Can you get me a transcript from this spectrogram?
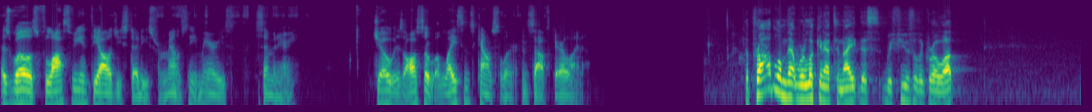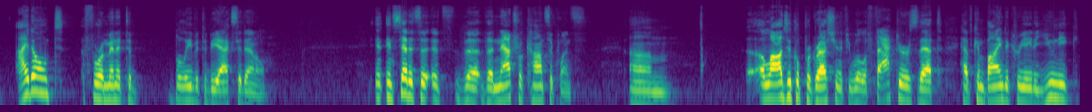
as well as philosophy and theology studies from Mount St. Mary's Seminary. Joe is also a licensed counselor in South Carolina. The problem that we're looking at tonight, this refusal to grow up, I don't for a minute to believe it to be accidental. Instead, it's, a, it's the, the natural consequence, um, a logical progression, if you will, of factors that have combined to create a unique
